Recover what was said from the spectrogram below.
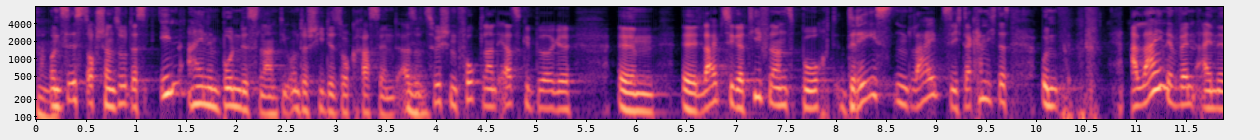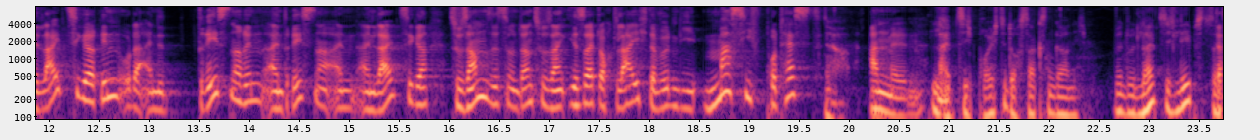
Mhm. Und es ist doch schon so, dass in einem Bundesland die Unterschiede so krass sind. Also Mhm. zwischen Vogtland, Erzgebirge, ähm, äh, Leipziger Tieflandsbucht, Dresden, Leipzig, da kann ich das. Und alleine, wenn eine Leipzigerin oder eine Dresdnerin, ein Dresdner, ein, ein Leipziger zusammensitzen und dann zu sagen, ihr seid doch gleich, da würden die massiv Protest Ja. Anmelden. Leipzig bräuchte doch Sachsen gar nicht. Wenn du in Leipzig lebst, dann,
